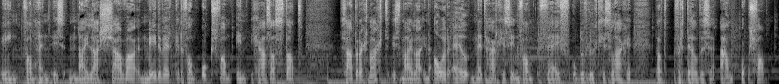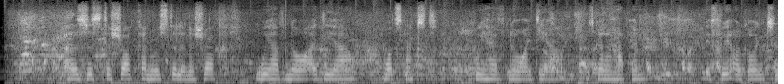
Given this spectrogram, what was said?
Een van hen is Naila Shawa, een medewerker van Oxfam in Gaza-stad. Zaterdagnacht is Naila in allerijl met haar gezin van vijf op de vlucht geslagen. Dat vertelde ze aan Oxfam. It's just a shock, and we're still in a shock. We have no idea what's next. We have no idea what's going to happen. If we are going to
